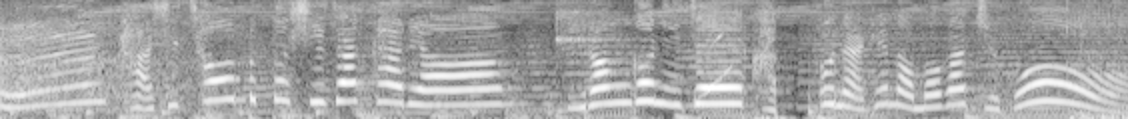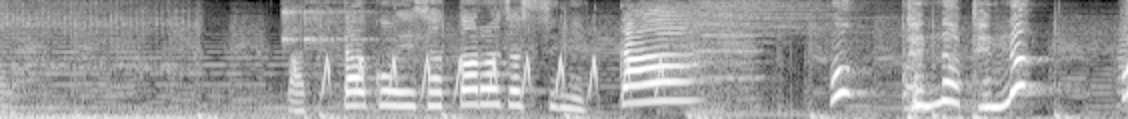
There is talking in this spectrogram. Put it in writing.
응, 다시 처음부터 시작하렴. 이런 건 이제 가뿐하게 넘어가주고. 맞다고 해서 떨어졌으니까. 어? 됐나? 됐나? 어,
